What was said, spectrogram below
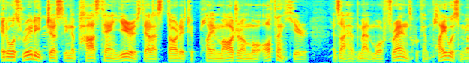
It was really just in the past 10 years that I started to play mahjong more often here, as I have met more friends who can play with me.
